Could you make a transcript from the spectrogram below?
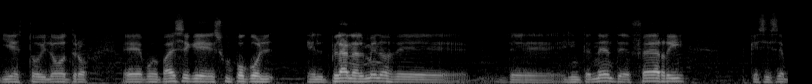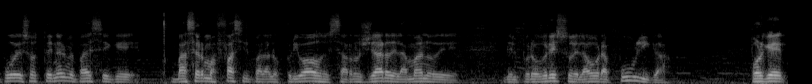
y esto y lo otro. Eh, porque parece que es un poco el, plan al menos de, de el intendente de Ferry, que si se puede sostener me parece que va a ser más fácil para los privados desarrollar de la mano de, del progreso de la obra pública. Porque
